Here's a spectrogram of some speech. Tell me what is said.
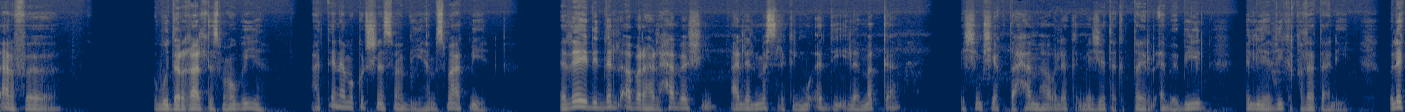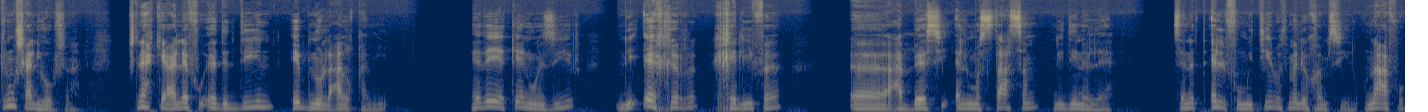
تعرف آه، أبو درغال تسمعوا بيه؟ حتى أنا ما كنتش نسمع بيه ما سمعت بيه. هذا اللي دل أبرهة الحبشي على المسلك المؤدي إلى مكة. باش يمشي يقتحمها ولكن ما جاتك الطير الأبابيل اللي هذيك قضت عليه. ولكن مش عليه باش نحكي باش نحكي على فؤاد الدين ابن العلقمي. هذا كان وزير لآخر خليفة عباسي المستعصم لدين الله. سنة 1258 ونعرفوا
